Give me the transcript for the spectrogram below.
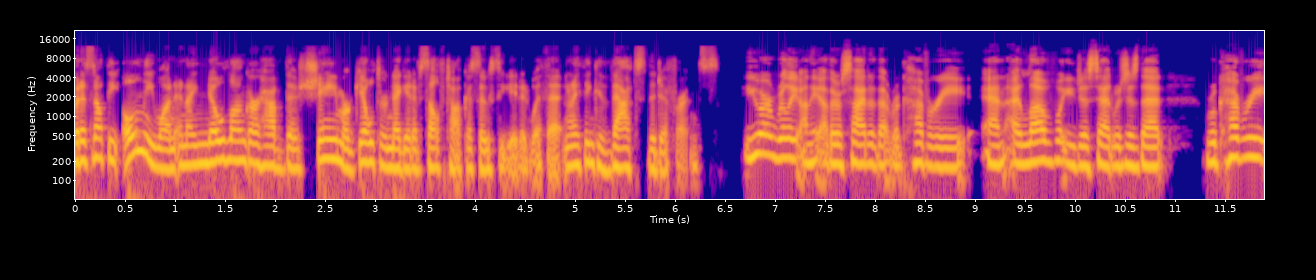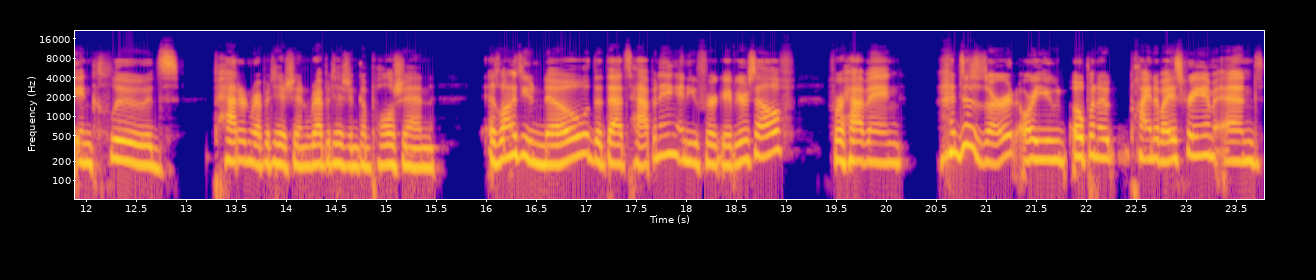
but it's not the only one and I no longer have the shame or guilt or negative self-talk associated with it. And I think that's the difference. You are really on the other side of that recovery. And I love what you just said, which is that recovery includes pattern repetition, repetition compulsion. As long as you know that that's happening and you forgive yourself for having dessert or you open a pint of ice cream and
